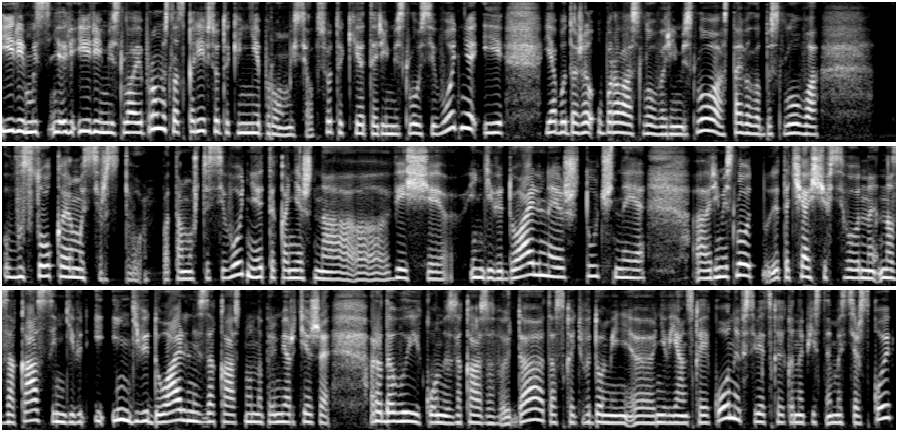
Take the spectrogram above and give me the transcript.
и, ремес, и ремесла, и промысла, скорее все-таки не промысел. Все-таки это ремесло сегодня. И я бы даже убрала слово ремесло, оставила бы слово высокое мастерство, потому что сегодня это, конечно, э, вещи индивидуальные, штучные. Э, ремесло это чаще всего на заказ, индивидуальный заказ. Ну, например, те же родовые иконы заказывают, да, так сказать, в доме э, Невьянской иконы, в светской иконописной мастерской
